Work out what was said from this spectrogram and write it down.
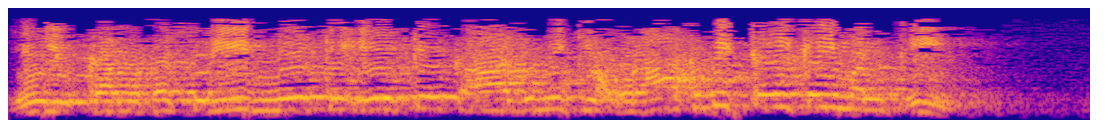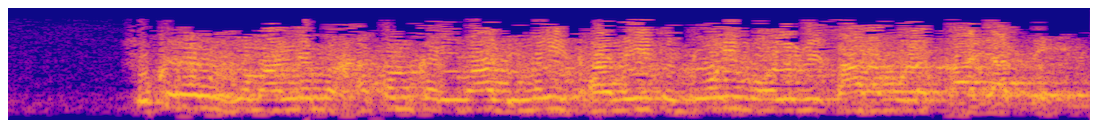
یہ لکھا مفسرین نے کہ ایک ایک آدمی کی خوراک بھی کئی کئی من تھی۔ شکر ہے، اس زمانے میں ختم کا رواج نہیں تھا، نہیں تو دو ہی مولوی سارا ملک کھا جاتے ہیں۔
